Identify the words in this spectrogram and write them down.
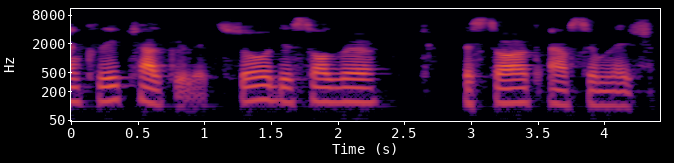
and click calculate so the solver start our simulation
